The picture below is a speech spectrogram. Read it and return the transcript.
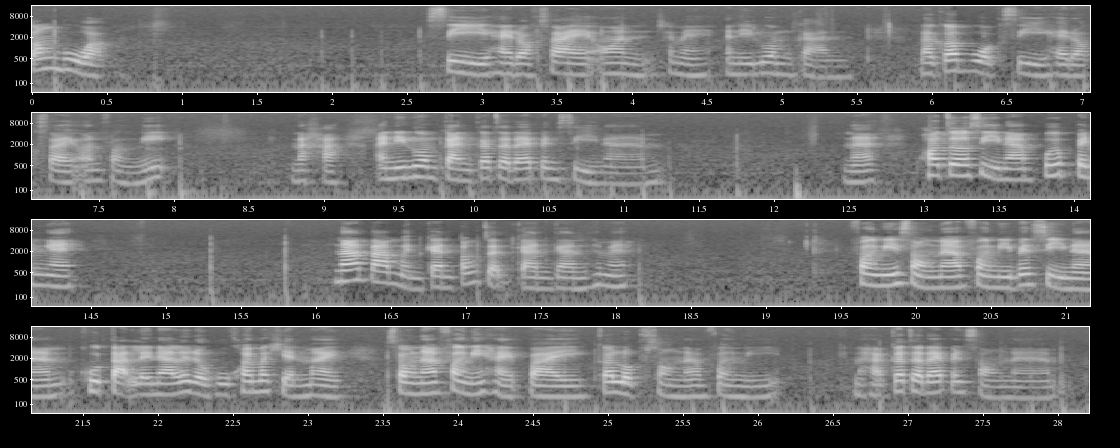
ต้องบวก 4ไฮดรอกไซด์ออนใช่ไหมอันนี้รวมกัน แล้วก็บวก4ไฮดรอกไซด์ออนฝั่งนี้นะคะ อันนี้รวมกันก็จะได้เป็น4น้ำนะ พอเจอ4น้ำปุ๊บเป็นไง หน้าตาเหมือนกันต้องจัดการกันใช่ไหมฝั่งนี้2น้ำฝั่งนี้เป็น4น้ำครูตัดเลยนะแล้วเดี๋ยวครูค่อยมาเขียนใหม่2น้ำฝั่งนี้หายไป ก็ลบ2น้ำฝั่งนี้นะคะ ก็จะได้เป็น2น้ำ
